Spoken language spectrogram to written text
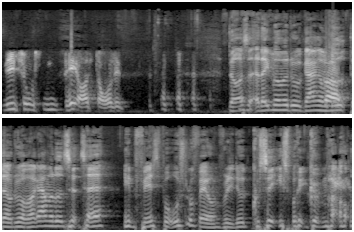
9000, det er også dårligt. Der er, også, er der ikke noget med, at du er gang om Så- nød, der, du var gang med nødt til at tage en fest på Oslofærgen, fordi du ikke kunne ses på i København?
